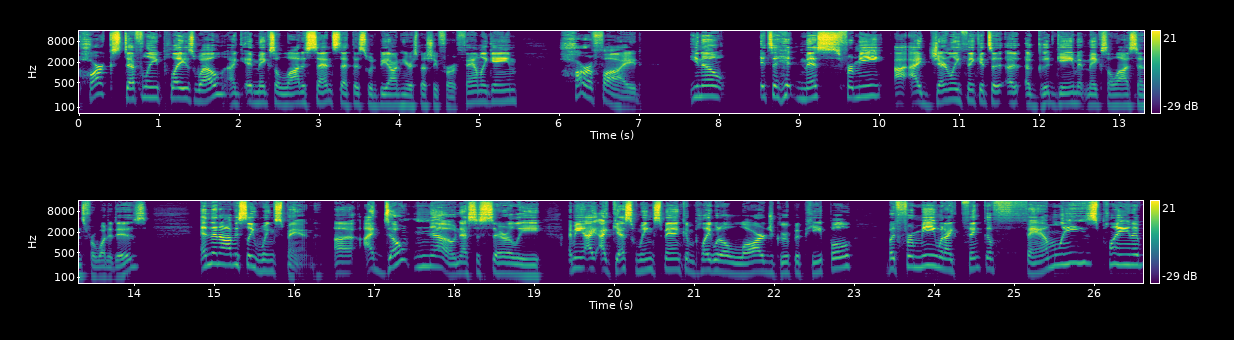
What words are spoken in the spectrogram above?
Parks definitely plays well. I, it makes a lot of sense that this would be on here, especially for a family game. Horrified, you know, it's a hit and miss for me. I, I generally think it's a, a, a, good game. It makes a lot of sense for what it is. And then obviously Wingspan. Uh, I don't know necessarily. I mean, I, I guess Wingspan can play with a large group of people, but for me, when I think of families playing a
